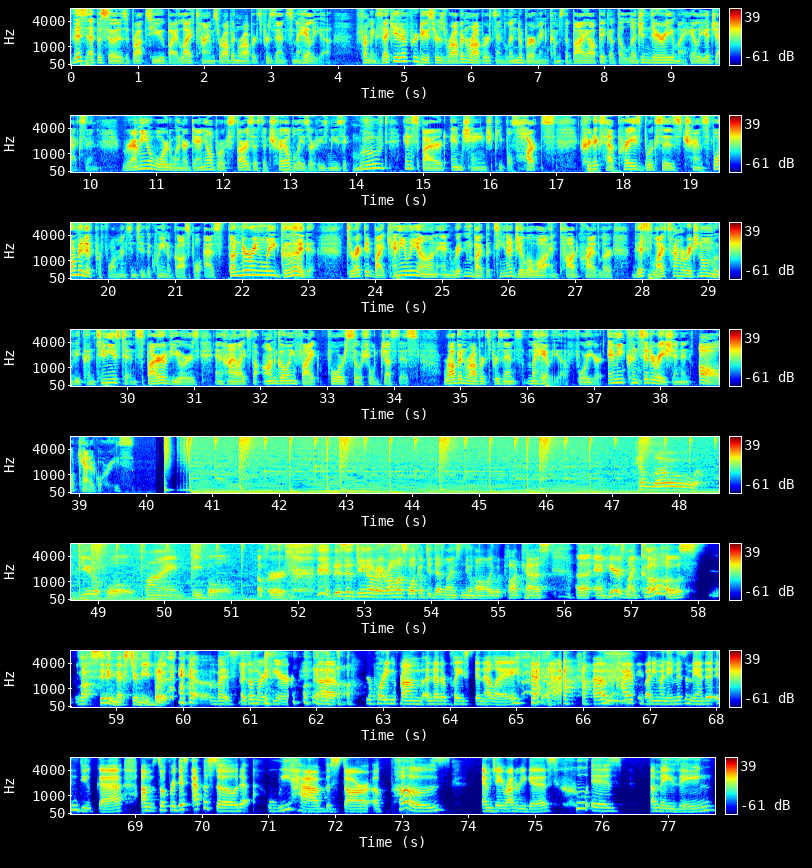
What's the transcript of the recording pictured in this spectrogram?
This episode is brought to you by Lifetime's Robin Roberts Presents Mahalia. From executive producers Robin Roberts and Linda Berman comes the biopic of the legendary Mahalia Jackson. Grammy Award winner Danielle Brooks stars as the trailblazer whose music moved, inspired, and changed people's hearts. Critics have praised Brooks's transformative performance into the Queen of Gospel as thunderingly good. Directed by Kenny Leon and written by Bettina Gilois and Todd Kreidler, this Lifetime original movie continues to inspire viewers and highlights the ongoing fight for social justice. Robin Roberts presents Mahalia for your Emmy consideration in all categories. Hello, beautiful, fine people of Earth. this is Dino Ray Ramos. Welcome to Deadline's New Hollywood podcast. Uh, and here's my co-host, not sitting next to me, but but somewhere here, uh, reporting from another place in LA. um, hi, everybody. My name is Amanda N'Duka. Um, so for this episode, we have the star of Pose, MJ Rodriguez, who is amazing.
